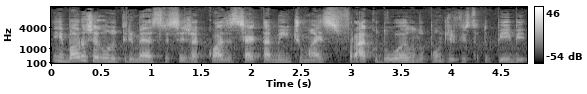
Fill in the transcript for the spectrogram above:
Embora o segundo trimestre seja quase certamente o mais fraco do ano do ponto de vista do PIB,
